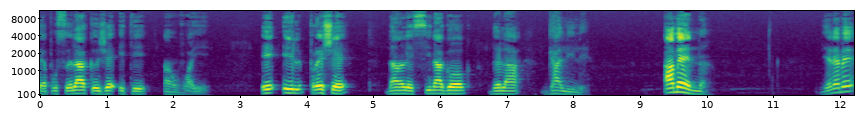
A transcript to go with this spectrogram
c'est pour cela que j'ai été envoyé. Et il prêchait dans les synagogues de la Galilée. Amen. Bien-aimés,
